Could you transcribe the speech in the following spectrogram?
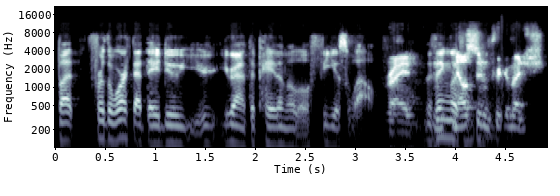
But for the work that they do, you're, you're gonna have to pay them a little fee as well. Right. The thing with, Nelson pretty much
